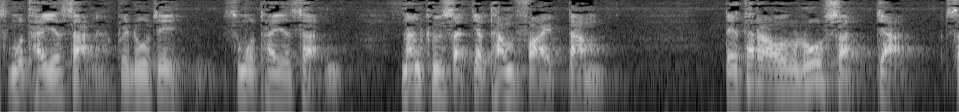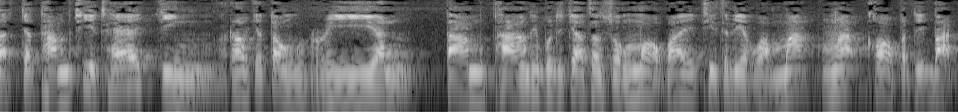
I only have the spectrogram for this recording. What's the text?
สมุทัยศาสตร์ไปดูที่สมุทัยศาสตร์นั่นคือสัจธรรมฝ่ายต่ำแต่ถ้าเรารู้สัจจะ สัจธรรมที่แท้จริง เราจะต้องเรียนตามทางที่พระพุทธเจ้าทรงมอบไว้ที่จะเรียกว่ามรรคมรรคข้อปฏิบัติ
